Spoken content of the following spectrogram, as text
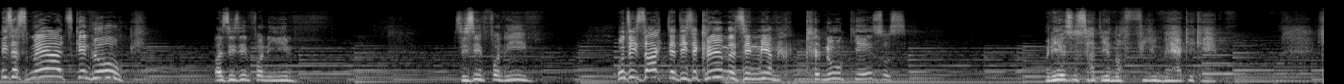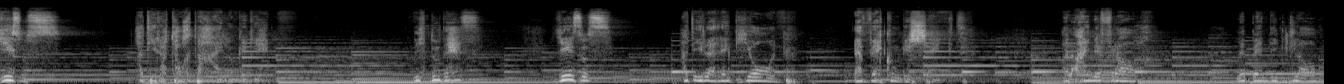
ist es mehr als genug, weil sie sind von ihm. Sie sind von ihm. Und sie sagte, diese Krümel sind mir genug, Jesus. Und Jesus hat ihr noch viel mehr gegeben. Jesus hat ihrer Tochter Heilung gegeben. Nicht nur das. Jesus hat ihrer Region Erweckung geschenkt, weil eine Frau lebendig Glauben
